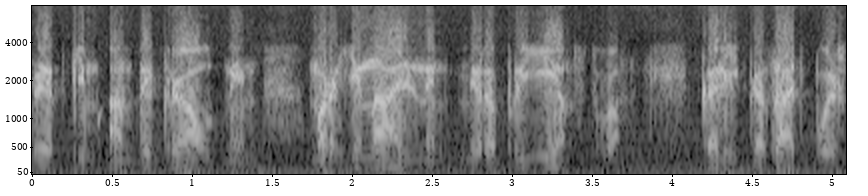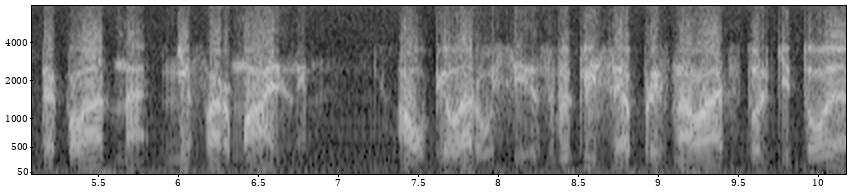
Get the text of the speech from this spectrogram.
гэткім андэграўдным маргінальным мерапрыемствам, калі казаць больш дакладна нефармальным. А ў Беларусі звыкліся прызнаваць толькі тое,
